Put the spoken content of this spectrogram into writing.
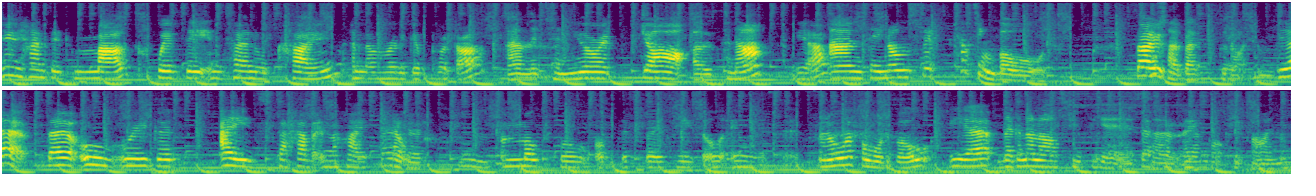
two-handed mug with the internal cone, another really good product. And the Tenura jar opener Yeah. and the non-slip cutting board. So Also both good items. yeah, they're all really good aids to have in the home to help. Mm. on multiple of disabilities or illnesses. And all affordable. Yeah, They're going to last you for years. So Definitely. you haven't got to keep buying them.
